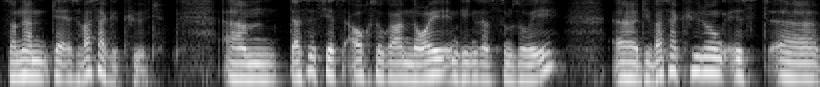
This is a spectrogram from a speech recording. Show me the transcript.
sondern der ist wassergekühlt. Ähm, das ist jetzt auch sogar neu im Gegensatz zum Zoe. Äh, die Wasserkühlung ist, äh,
